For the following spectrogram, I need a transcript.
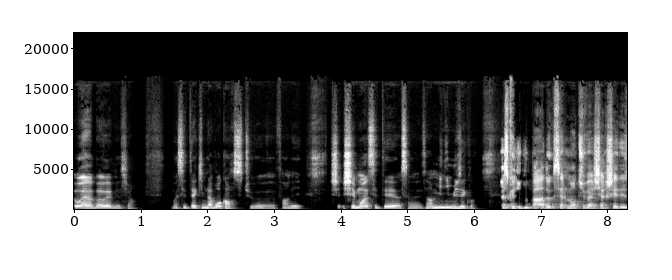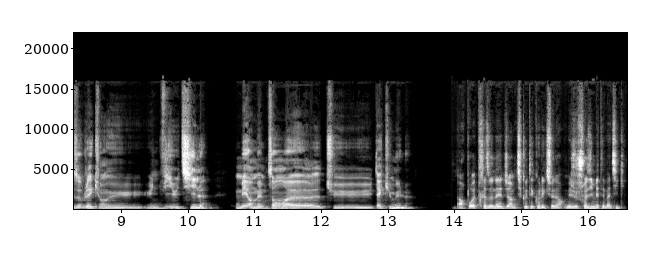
ouais, bah ouais, bien sûr moi c'était Hakim la brocante si tu veux. Enfin les chez moi c'était c'est un, un, mini musée quoi. Parce que du coup paradoxalement tu vas chercher des objets qui ont eu une vie utile mais en même temps euh, tu t'accumules. Alors pour être très honnête j'ai un petit côté collectionneur mais je choisis mes thématiques.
